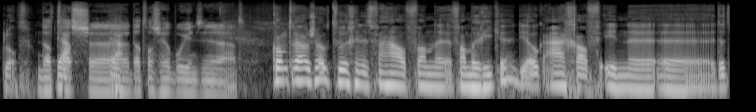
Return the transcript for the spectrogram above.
Klopt. Dat, Ja. was, eh, Ja. dat was heel boeiend inderdaad. Komt trouwens ook terug in het verhaal van, eh, van Marieke, die ook aangaf in eh, eh, dat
